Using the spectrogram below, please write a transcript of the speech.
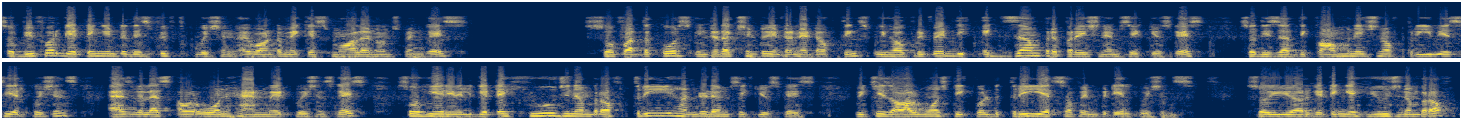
So before getting into this fifth question, I want to make a small announcement guys. So for the course Introduction to Internet of Things, we have prepared the exam preparation MCQs guys. So these are the combination of previous year questions as well as our own handmade questions guys. So here you will get a huge number of 300 MCQs guys, which is almost equal to 3 years of NPTEL questions. So you are getting a huge number of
